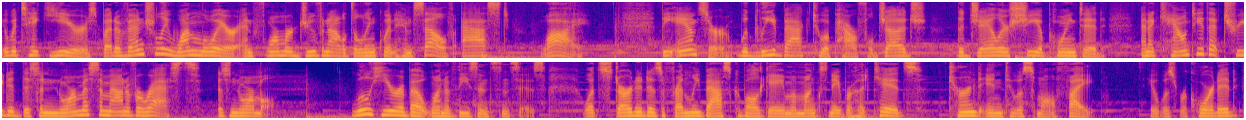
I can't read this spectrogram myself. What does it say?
It would take years, but eventually one lawyer and former juvenile delinquent himself asked, why? The answer would lead back to a powerful judge, the jailer she appointed, and a county that treated this enormous amount of arrests as normal. We'll hear about one of these instances. What started as a friendly basketball game amongst neighborhood kids turned into a small fight. It was recorded,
